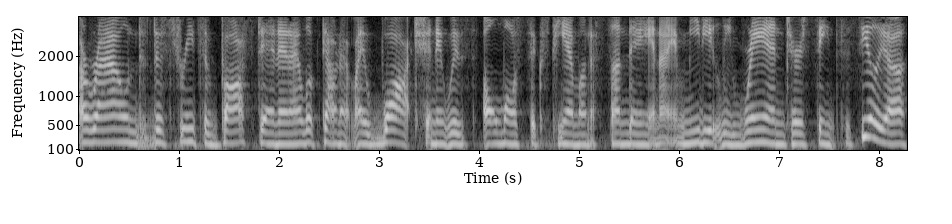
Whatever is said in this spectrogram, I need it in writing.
around the streets of Boston and I looked down at my watch and it was almost 6 p.m. on a Sunday and I immediately ran to St. Cecilia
